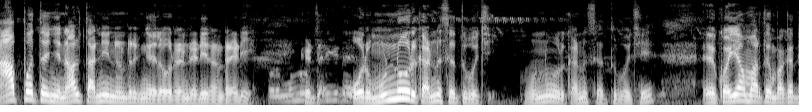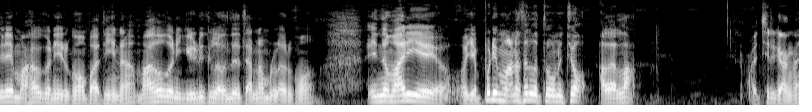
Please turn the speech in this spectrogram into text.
நாற்பத்தஞ்சு நாள் தண்ணி நின்றுருக்குங்க இதில் ஒரு ரெண்டு அடி ரெண்டரை அடி. ஒரு முந்நூறு கன்று செத்து போச்சு. முந்நூறு கன்று செத்து போச்சு. இது கொய்யா மரத்துக்கு பக்கத்துலேயே மகோகனி இருக்கும் பார்த்தீங்கன்னா மகோகனிக்கு இடுக்கில் வந்து தென்னம்பிள்ளை இருக்கும். இந்த மாதிரி எப்படி மனசில் தோணுச்சோ அதெல்லாம் வச்சுருக்காங்க.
